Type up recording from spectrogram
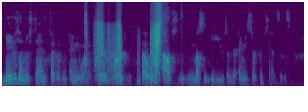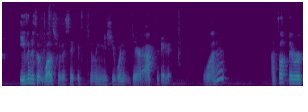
Mavis understands better than anyone that Fairy Heart is a spell which absolutely mustn't be used under any circumstances. Even if it was for the sake of killing me, she wouldn't dare activate it. What? I thought their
